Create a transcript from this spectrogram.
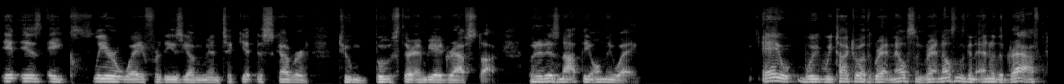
It is a clear way for these young men to get discovered to boost their NBA draft stock, but it is not the only way. A, we, we talked about Grant Nelson. Grant Nelson's going to enter the draft,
